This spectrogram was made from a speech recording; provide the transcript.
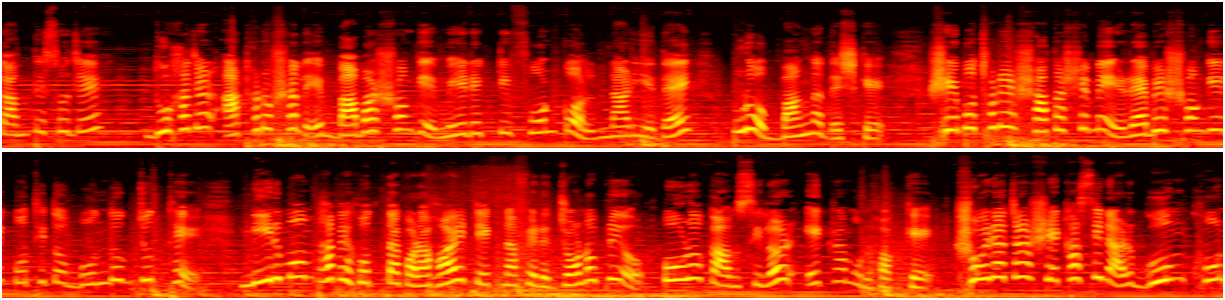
কান্তেছো যে? দু হাজার আঠারো সালে বাবার সঙ্গে মেয়ের একটি ফোন কল নাড়িয়ে দেয় পুরো বাংলাদেশকে। সে বছরের সাতাশে মে র্যাবের সঙ্গে কথিত বন্দুকযুদ্ধে নির্মমভাবে হত্যা করা হয় টেকনাফের জনপ্রিয় পৌর কাউন্সিলর একরামুল হককে। স্বৈরাচার শেখ হাসিনার গুম, খুন,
